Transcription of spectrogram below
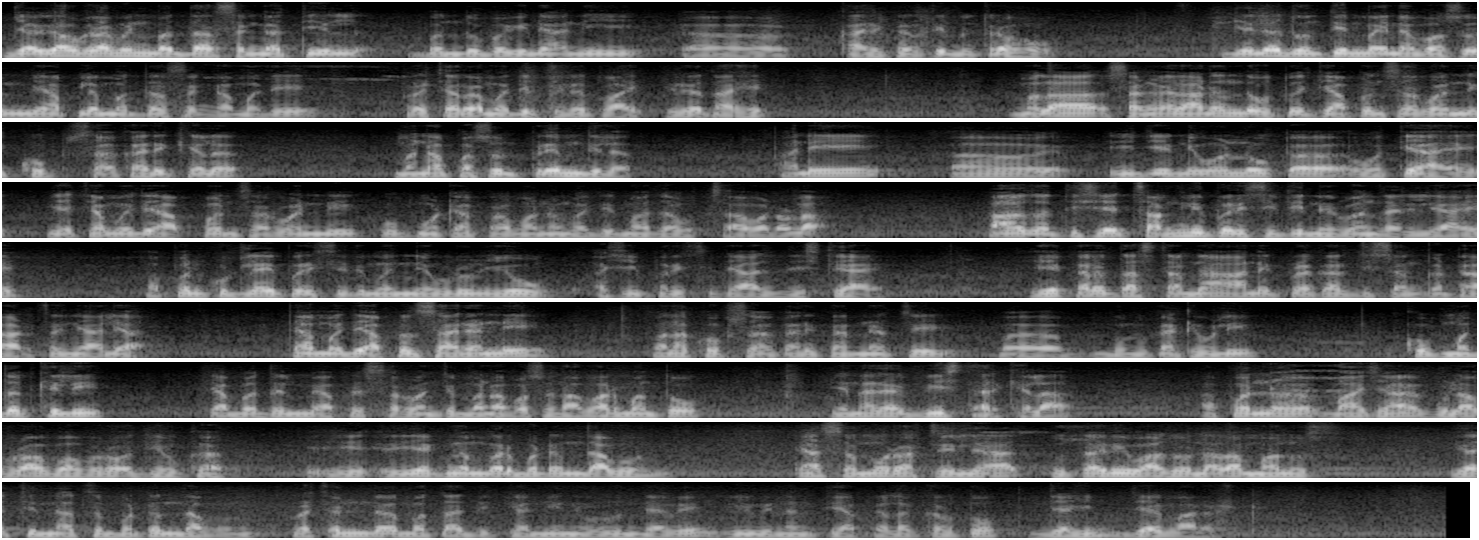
जळगाव ग्रामीण मतदारसंघातील बंधू भगिनी आणि कार्यकर्ते मित्र हो गेल्या दोन तीन महिन्यापासून मी आपल्या मतदारसंघामध्ये प्रचारामध्ये फिरत आहे फिरत आहे. मला सांगायला आनंद होतो आहे की आपण सर्वांनी खूप सहकार्य केलं मनापासून प्रेम दिलं आणि ही जी निवडणूक होती होते आहे याच्यामध्ये आपण सर्वांनी खूप मोठ्या प्रमाणामध्ये माझा उत्साह वाढवला. आज अतिशय चांगली परिस्थिती निर्माण झालेली आहे. आपण कुठल्याही परिस्थितीमध्ये निवडून येऊ अशी परिस्थिती आज दिसते आहे. हे करत असताना अनेक प्रकारची संकटं अडचणी आल्या. त्यामध्ये आपण साऱ्यांनी मला खूप सहकार्य करण्याची भूमिका ठेवली. खूप मदत केली. त्याबद्दल मी आपले सर्वांचे मनापासून आभार मानतो. येणाऱ्या वीस तारखेला आपण माझ्या गुलाबराव बाबूराव देवकर हे एक नंबर बटन दाबून या समोर असलेल्या तुतारी वाजवणारा माणूस या चिन्हाचं बटन दाबून प्रचंड मताधिक्यांनी निवडून द्यावे ही विनंती आपल्याला करतो. जय हिंद जय महाराष्ट्र.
